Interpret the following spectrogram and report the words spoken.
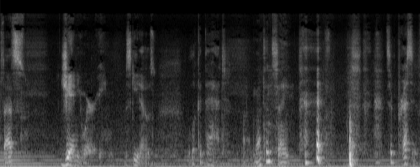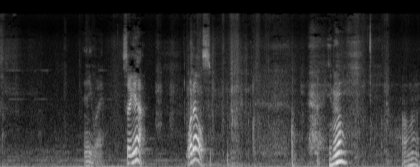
so that's January mosquitoes. Look at that. That's insane. it's impressive. Anyway, so yeah, what else? You know, I don't know.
